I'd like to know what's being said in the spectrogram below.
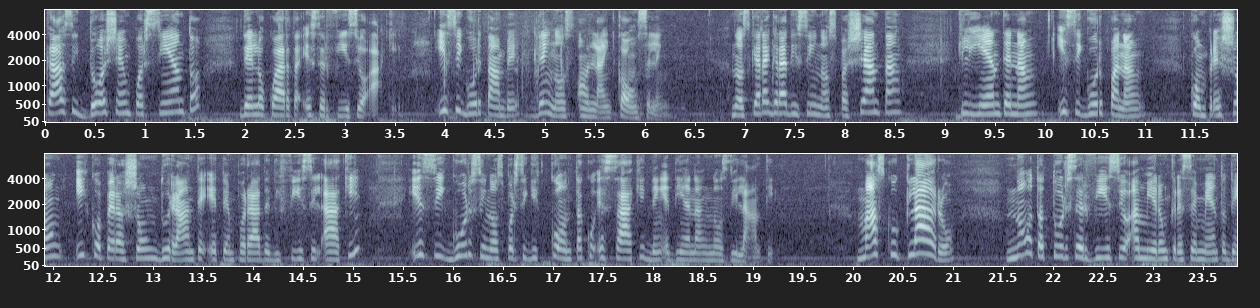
quase 200% do qual é serviço aqui. E seguro também de nosso online counseling. Nós queremos agradecer aos pacientes, clientes e seguro para compreensão e cooperação durante a temporada difícil aqui e seguro se nós conseguir conta com essa aqui dentro dia nos dilante. Mas claro, nota tur serviço a mira um crescimento de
